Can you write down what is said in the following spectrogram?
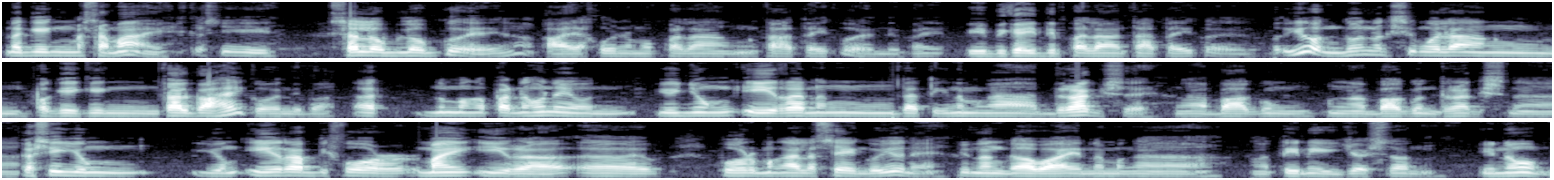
naging masama eh. Kasi sa loob-loob ko eh, kaya ko naman pala ang tatay ko eh, di ba? Bibigay din pala ang tatay ko eh. Yun, doon nagsimula ang pagiging salbahay ko, di ba? At noong mga panahon na yun, yun yung era ng dating ng mga drugs eh, mga bagong mga bagong drugs na kasi yung yung era before my era, uh, for mga lasenggo yun eh. Yun ang gawain ng mga, mga teenagers doon. Inom.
